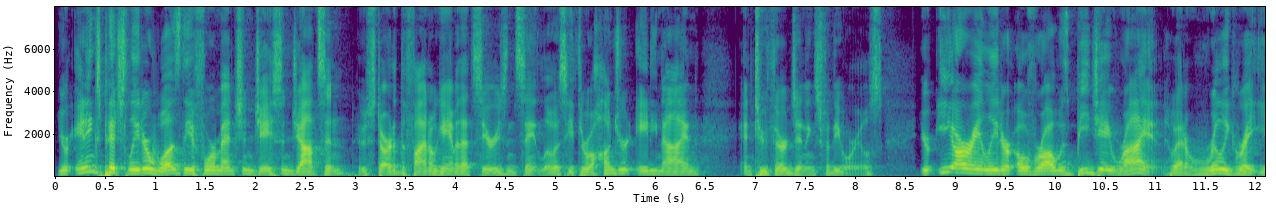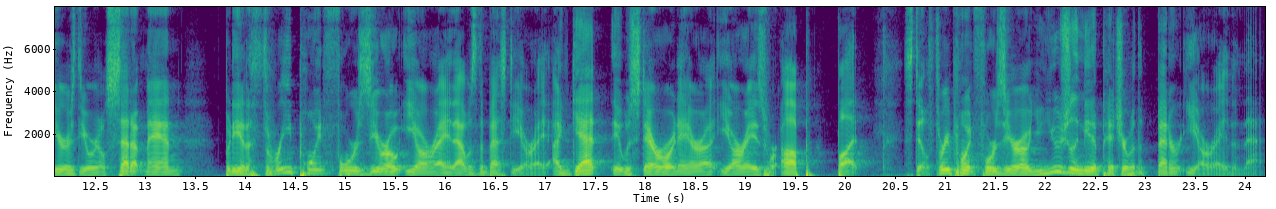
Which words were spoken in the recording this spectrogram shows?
Your innings pitch leader was the aforementioned Jason Johnson, who started the final game of that series in St. Louis. He threw 189 and two thirds innings for the Orioles. Your ERA leader overall was BJ Ryan, who had a really great year as the Orioles setup man, but he had a 3.40 ERA. That was the best ERA. I get it was steroid era, ERAs were up, but still 3.40. You usually need a pitcher with a better ERA than that.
